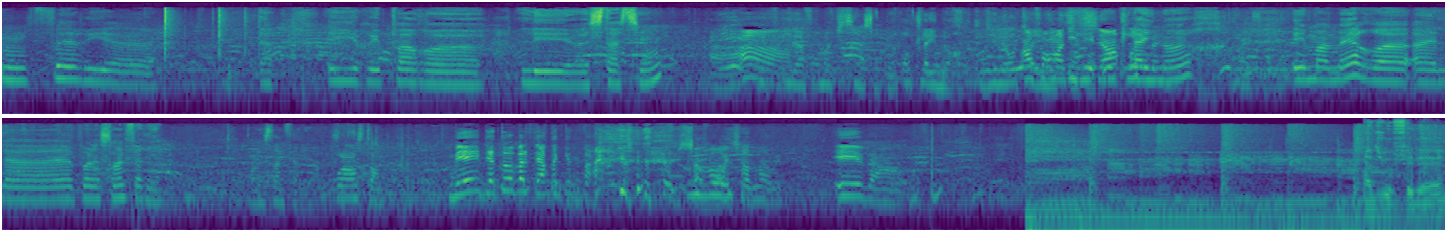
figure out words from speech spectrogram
Mon père, il, euh, il répare euh, les euh, stations. Ah Il est informaticien, son père. Hotliner. Tu dis les hotliner. Informaticien. Il est Tiens, outliner. Et ma mère, euh, elle, euh, pour l'instant, elle fait rien. Pour l'instant, elle fait rien. Pour l'instant. Mais bientôt on va le faire, t'inquiète pas. bon, Inch'Allah, ouais. Et ben, Radio Fédère,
